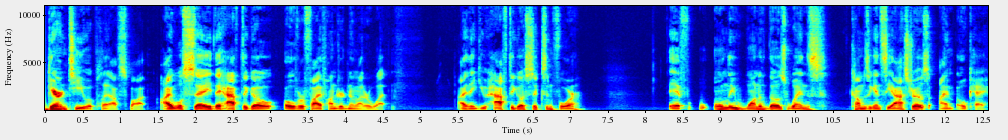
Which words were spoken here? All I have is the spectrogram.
guarantee you a playoff spot. I will say they have to go over 500 no matter what. I think you have to go 6 and 4. If only one of those wins comes against the Astros, I'm okay.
